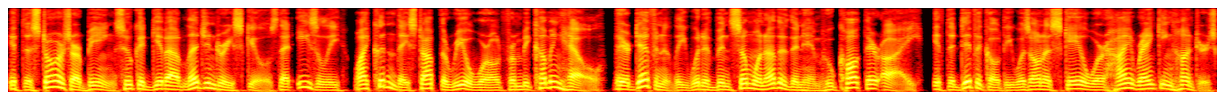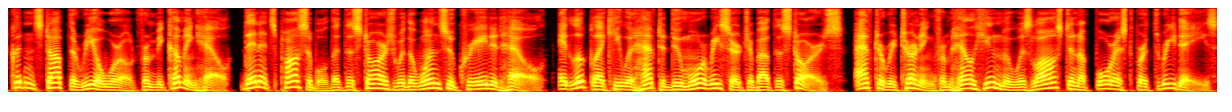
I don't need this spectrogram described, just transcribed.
If the stars are beings who could give out legendary skills that easily, why couldn't they stop the real world from becoming hell? There definitely would have been someone other than him who caught their eye. If the difficulty was on a scale where high-ranking hunters couldn't stop the real world from becoming hell, then it's possible that the stars were the ones who created hell. It looked like he would have to do more research about the stars. After returning from hell, Hyunmoo was lost in a forest for three days.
